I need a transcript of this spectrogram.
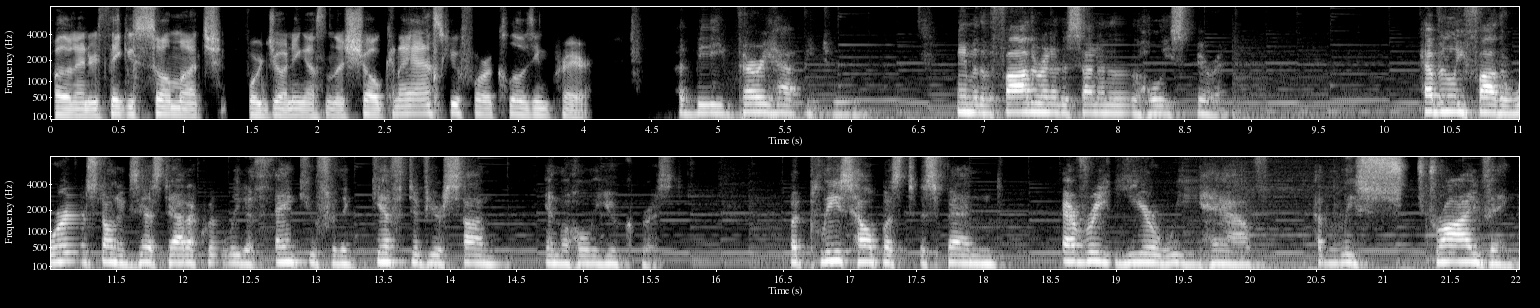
Father Landry, thank you so much for joining us on the show. Can I ask you for a closing prayer? I'd be very happy to. Name of the Father and of the Son and of the Holy Spirit. Heavenly Father, words don't exist adequately to thank you for the gift of your Son in the Holy Eucharist. But please help us to spend every year we have at least striving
